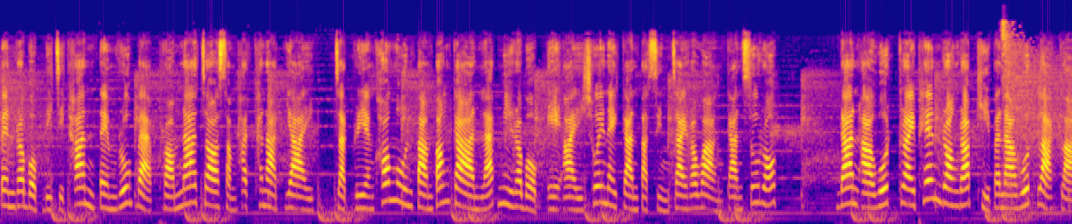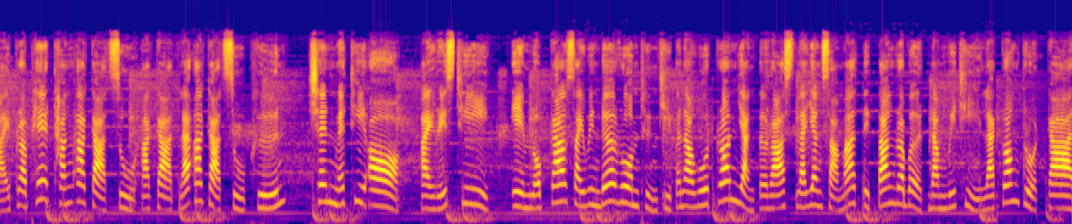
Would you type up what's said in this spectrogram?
เป็นระบบดิจิทัลเต็มรูปแบบพร้อมหน้าจอสัมผัสขนาดใหญ่ จัดเรียงข้อมูลตามต้องการและมีระบบ AI ช่วยในการตัดสินใจระหว่างการสู้รบ ด้านอาวุธไกรเพ่นรองรับขีปนาวุธหลากหลายประเภททั้งอากาศสู่อากาศและอากาศสู่พื้น เช่นเมทีออไอริสทีเอมลบ9ไซวินเดอร์รวมถึงขีปนาวุธร่อนอย่างเตอรัส และยังสามารถติดตั้งระเบิดนำวิถีและกล้องตรวจการ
